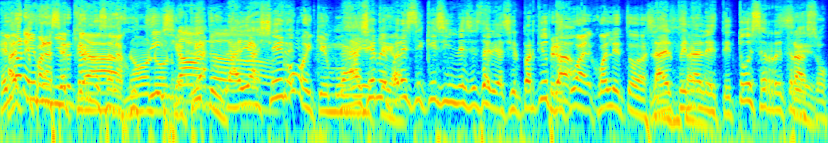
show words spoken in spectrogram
El VAR es que para acercarnos a la muñequear. justicia, No, Pitu. no. La de ayer, ¿Cómo hay que la de ayer me muñequear? parece que es innecesaria. Si el partido Pero está- ¿cuál, cuál de todas? la del penal este, todo ese retraso.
